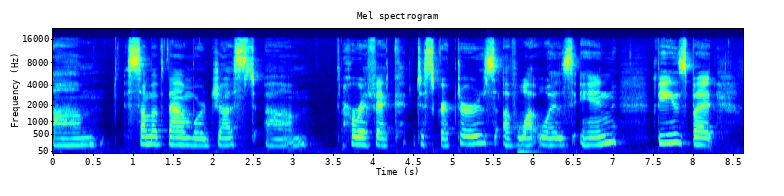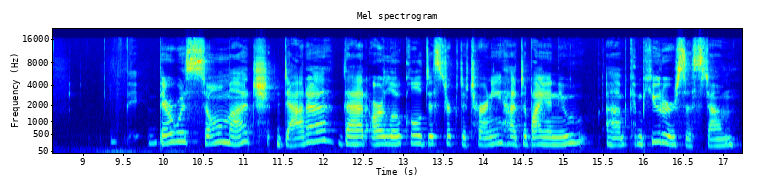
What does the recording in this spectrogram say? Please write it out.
Um, some of them were just um, horrific descriptors of what was in these, but there was so much data that our local district attorney had to buy a new um, computer system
